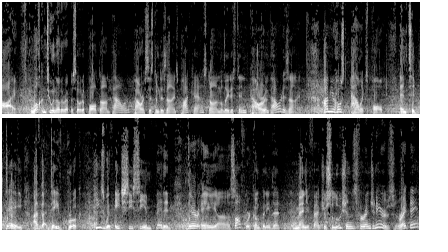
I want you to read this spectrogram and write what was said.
Hi, welcome to another episode of Paultre on Power, Power System Design's podcast on the latest in power and power design. I'm your host, Alix Paultre, and today I've got Dave Brook. He's with HCC Embedded. They're a uh, software company that manufactures solutions for engineers, right, Dave?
